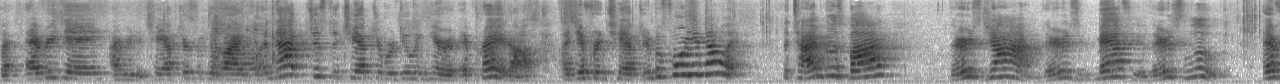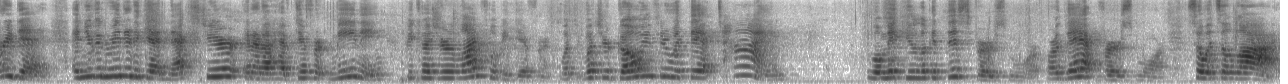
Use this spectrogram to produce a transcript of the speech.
But every day I read a chapter from the Bible, and not just the chapter we're doing here at Pray It Off, a different chapter. And before you know it, the time goes by, there's John, there's Matthew, there's Luke, every day. And you can read it again next year, and it'll have different meaning because your life will be different. What, what you're going through at that time will make you look at this verse more or that verse more. So it's alive.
